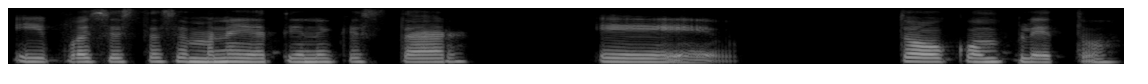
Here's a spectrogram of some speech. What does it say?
Y pues esta semana ya tiene que estar eh, todo completo.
